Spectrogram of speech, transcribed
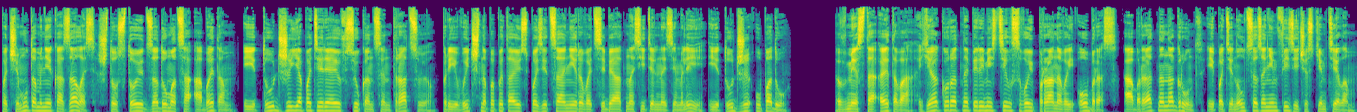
Почему-то мне казалось, что стоит задуматься об этом, и тут же я потеряю всю концентрацию, привычно попытаюсь позиционировать себя относительно Земли и тут же упаду. Вместо этого я аккуратно переместил свой прановый образ обратно на грунт и потянулся за ним физическим телом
